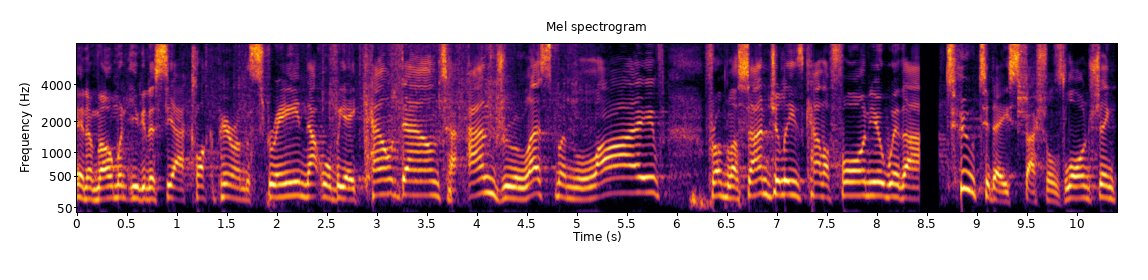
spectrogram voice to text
In a moment, you're going to see our clock appear on the screen. That will be a countdown to Andrew Lessman live from Los Angeles, California, with our two today specials launching,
